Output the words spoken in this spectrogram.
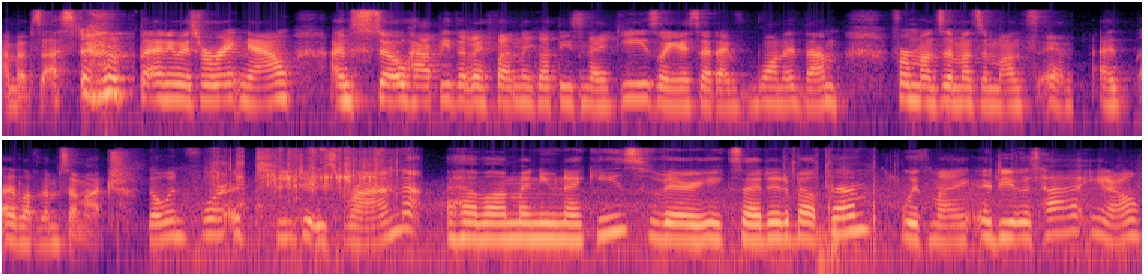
I'm obsessed. but anyways, for right now, I'm so happy that I finally got these Nikes. Like I said, I've wanted them for months and months and months, and I, I love them so much. Going for a TJ's run. I have on my new Nikes. Very excited about them. With my Adidas hat, you know,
